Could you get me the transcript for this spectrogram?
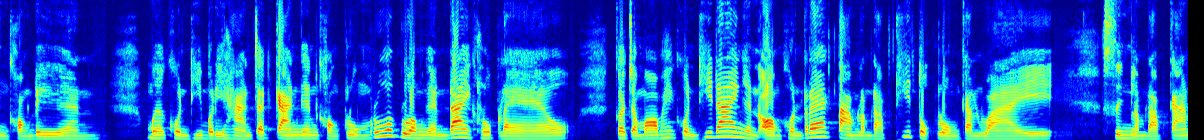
1 ของเดือน เมื่อคนที่บริหารจัดการเงินของกลุ่มรวบรวมเงินได้ครบแล้ว ก็จะมอบให้คนที่ได้เงินออมคนแรกตามลำดับที่ตกลงกันไว้ ซึ่งลำดับการ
